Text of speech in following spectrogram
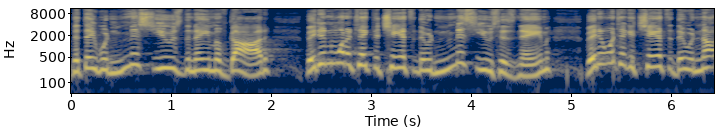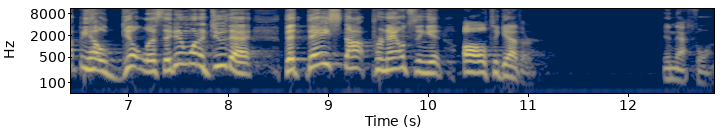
that they would misuse the name of God. They didn't want to take the chance that they would misuse his name. They didn't want to take a chance that they would not be held guiltless. They didn't want to do that, that they stopped pronouncing it altogether in that form.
